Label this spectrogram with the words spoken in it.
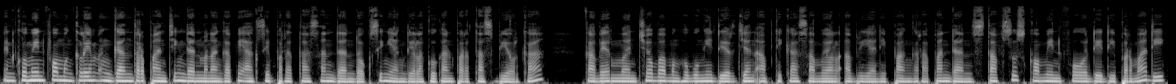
Menkominfo mengklaim enggan terpancing dan menanggapi aksi peretasan dan doxing yang dilakukan peretas Biorka. KBR mencoba menghubungi Dirjen Aptika Samuel Abriani Panggerapan dan staf sus Kominfo Dedi Permadi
